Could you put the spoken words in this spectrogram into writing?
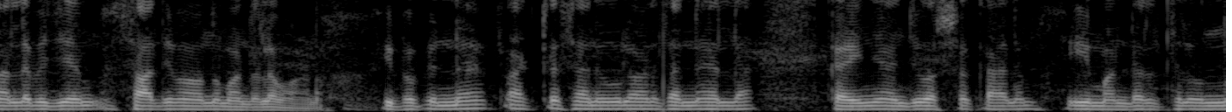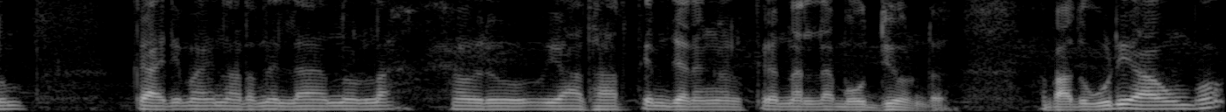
നല്ല വിജയം സാധ്യമാവുന്ന മണ്ഡലമാണ്. ഇപ്പോൾ പിന്നെ ഫാക്ടേഴ്സ് അനുകൂലമാണ് തന്നെയല്ല. കഴിഞ്ഞ അഞ്ച് വർഷക്കാലം ഈ മണ്ഡലത്തിലൊന്നും കാര്യമായി നടന്നില്ല എന്നുള്ള ഒരു യാഥാർത്ഥ്യം ജനങ്ങൾക്ക് നല്ല ബോധ്യമുണ്ട്. അപ്പോൾ അതുകൂടി ആവുമ്പോൾ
